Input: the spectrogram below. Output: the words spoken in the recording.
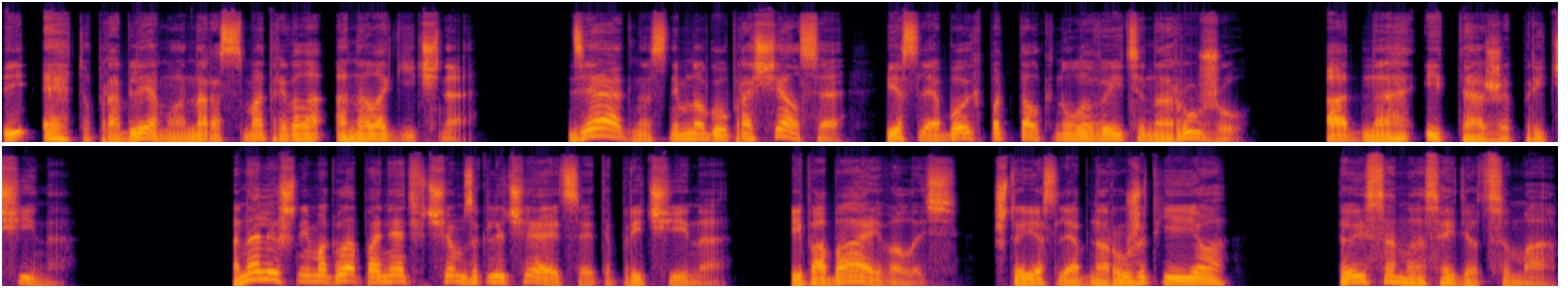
и эту проблему она рассматривала аналогично. Диагноз немного упрощался, если обоих подтолкнуло выйти наружу одна и та же причина. Она лишь не могла понять, в чем заключается эта причина, и побаивалась, что если обнаружит ее, то и сама сойдет с ума.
